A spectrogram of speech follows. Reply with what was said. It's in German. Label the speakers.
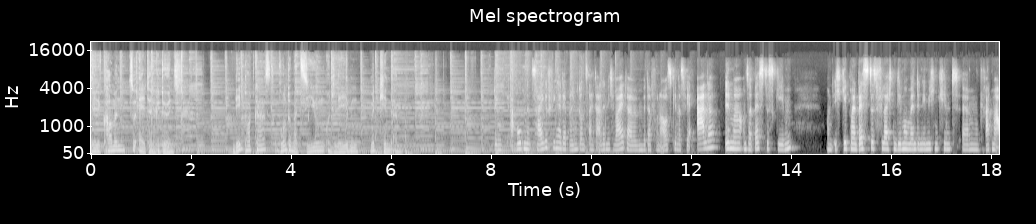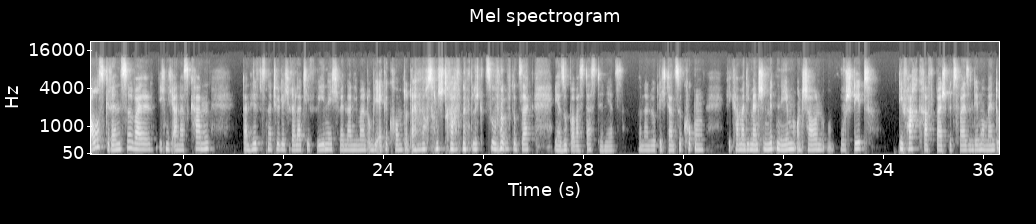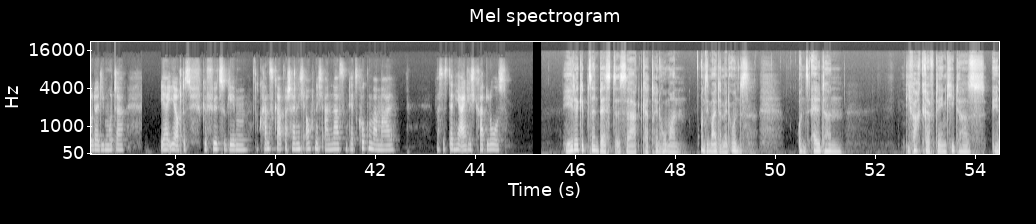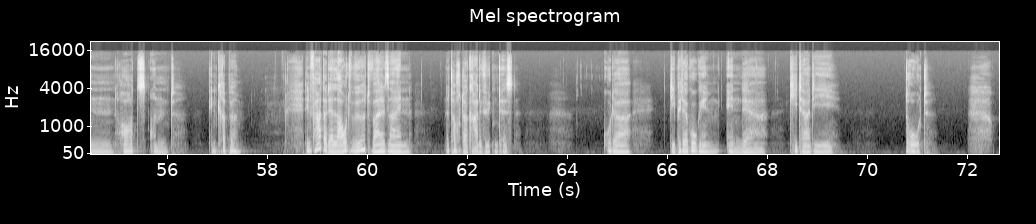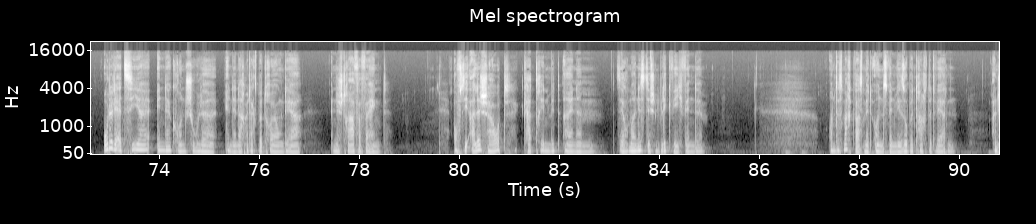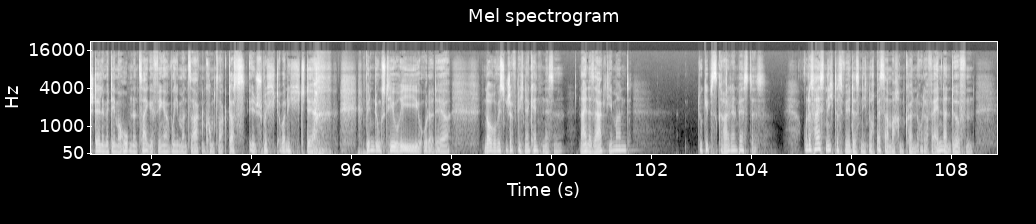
Speaker 1: Willkommen zu Elterngedöns, dem Podcast rund um Erziehung und Leben mit Kindern.
Speaker 2: Den erhobenen Zeigefinger, der bringt uns halt alle nicht weiter, wenn wir davon ausgehen, dass wir alle immer unser Bestes geben. Und ich gebe mein Bestes vielleicht in dem Moment, in dem ich ein Kind ähm, gerade mal ausgrenze, weil ich nicht anders kann. Dann hilft es natürlich relativ wenig, wenn dann jemand um die Ecke kommt und einem noch so einen strafenden Blick zuwirft und sagt, ja super, was ist das denn jetzt? Sondern wirklich dann zu gucken, wie kann man die Menschen mitnehmen und schauen, wo steht die Fachkraft beispielsweise in dem Moment oder die Mutter, ja, ihr auch das Gefühl zu geben, du kannst gerade wahrscheinlich auch nicht anders und jetzt gucken wir mal, was ist denn hier eigentlich gerade los?
Speaker 1: Jeder gibt sein Bestes, sagt Katrin Hohmann. Und sie meint damit uns, uns Eltern, die Fachkräfte in Kitas, in Horts und in Krippe. Den Vater, der laut wird, weil seine Tochter gerade wütend ist. Oder die Pädagogin in der Kita, die droht. Oder der Erzieher in der Grundschule, in der Nachmittagsbetreuung, der eine Strafe verhängt. Auf sie alle schaut Katrin mit einem sehr humanistischen Blick, wie ich finde. Und das macht was mit uns, wenn wir so betrachtet werden. Anstelle mit dem erhobenen Zeigefinger, wo jemand sagt, kommt, sagt, das entspricht aber nicht der Bindungstheorie oder der neurowissenschaftlichen Erkenntnisse. Nein, da sagt jemand, du gibst gerade dein Bestes. Und das heißt nicht, dass wir das nicht noch besser machen können oder verändern dürfen.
